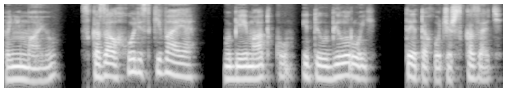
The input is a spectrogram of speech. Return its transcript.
Понимаю, сказал Холли, скивая. Убей матку, и ты убил Рой. Ты это хочешь сказать?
